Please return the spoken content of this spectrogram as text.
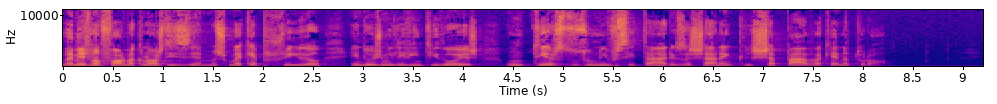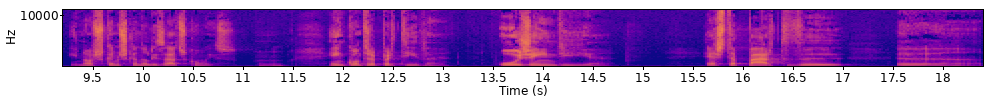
Da mesma forma que nós dizemos, como é que é possível em 2022 um terço dos universitários acharem que chapada que é natural? E nós ficamos escandalizados com isso. Hum? Em contrapartida, hoje em dia, esta parte de uh,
